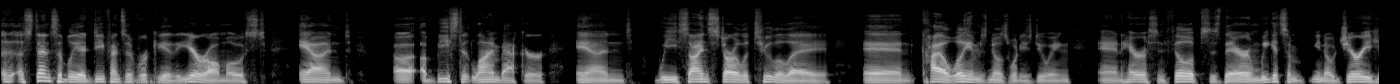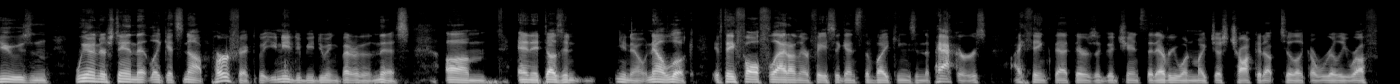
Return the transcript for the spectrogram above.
a, ostensibly a defensive rookie of the year almost, and a beast at linebacker, and we signed Star and Kyle Williams knows what he's doing, and Harrison Phillips is there, and we get some, you know, Jerry Hughes, and we understand that like it's not perfect, but you need to be doing better than this. Um, and it doesn't you know, now look, if they fall flat on their face against the Vikings and the Packers, I think that there's a good chance that everyone might just chalk it up to like a really rough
